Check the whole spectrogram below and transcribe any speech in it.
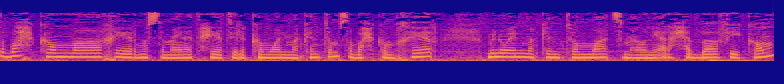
صباحكم خير. مستمعينا تحياتي لكم. وين ما كنتم صباحكم خير. من وين ما كنتم ما تسمعوني أرحب فيكم.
